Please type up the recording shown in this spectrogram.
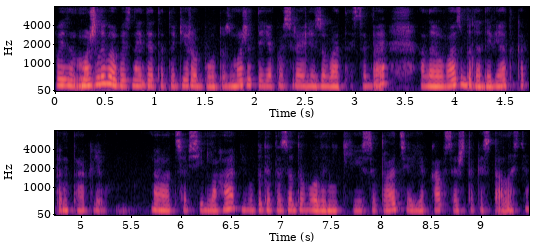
Ви, можливо, ви знайдете тоді роботу, зможете якось реалізувати себе, але у вас буде дев'ятка пентаклів. Це всі блага, і ви будете задоволені тією ситуацією, яка все ж таки сталася.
